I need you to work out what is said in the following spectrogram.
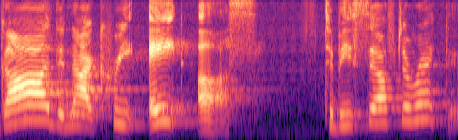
God did not create us to be self directed.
